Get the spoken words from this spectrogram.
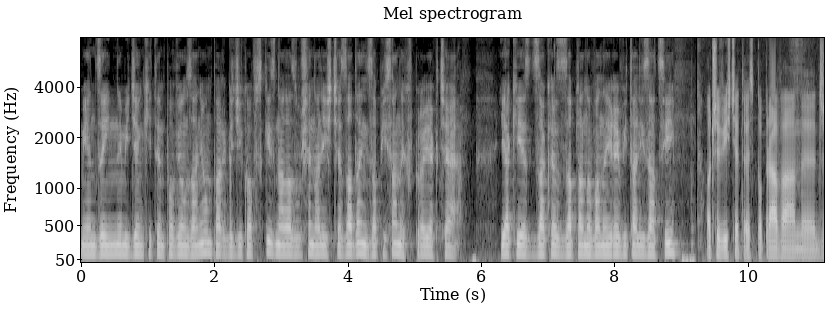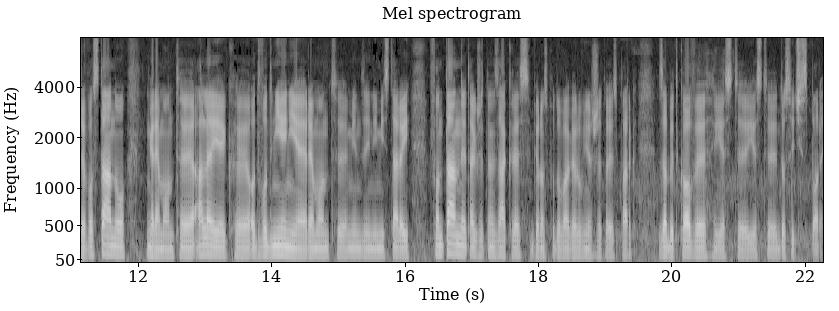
Między innymi dzięki tym powiązaniom Park Dzikowski znalazł się na liście zadań zapisanych w projekcie. Jaki jest zakres zaplanowanej rewitalizacji? Oczywiście to jest poprawa drzewostanu, remont e, alejek, e, odwodnienie, remont e, innymi starej fontanny, także ten zakres, biorąc pod uwagę również, że to jest park zabytkowy, jest, jest dosyć spory.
